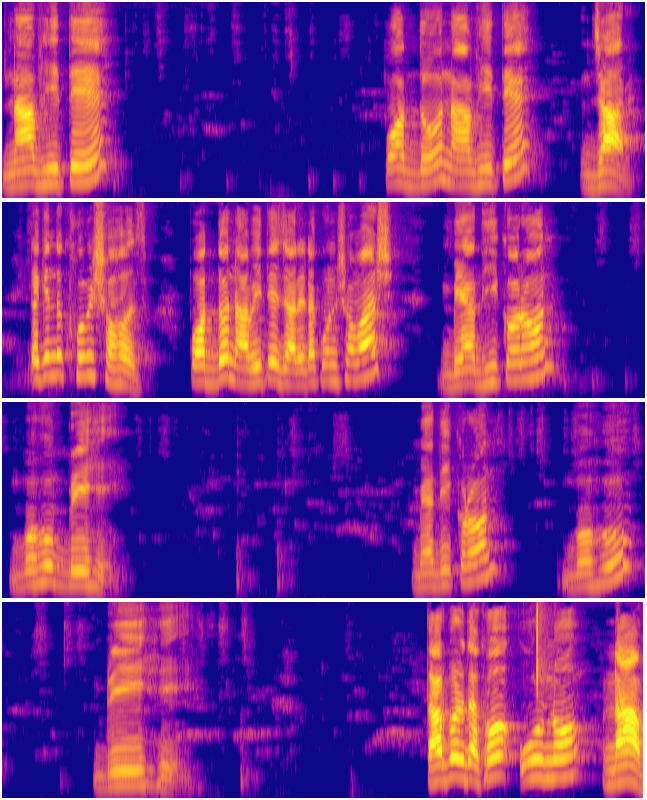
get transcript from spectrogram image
নাভিতে পদ্ম নাভিতে যার। এটা কিন্তু খুবই সহজ। পদ্ম নাভিতে যার, এটা কোন সমাস? ব্যাধিকরণ বহুব্রীহি। ব্যাধিকরণ বহু ব্রীহি তারপরে দেখো, উর্ণ নাভ।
